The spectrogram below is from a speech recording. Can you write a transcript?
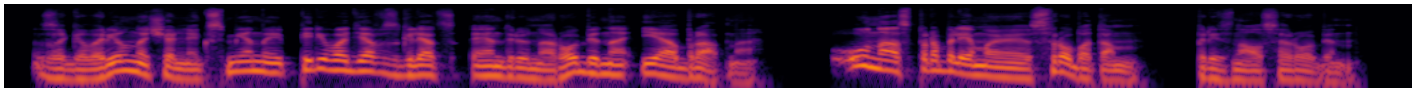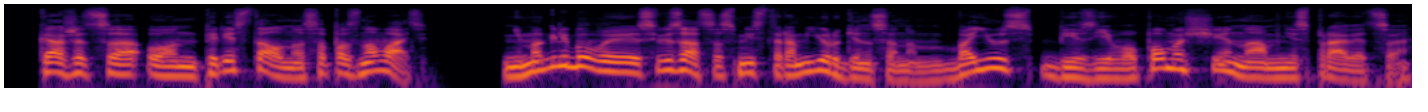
— заговорил начальник смены, переводя взгляд с Эндрю на Робина и обратно. «У нас проблемы с роботом», — признался Робин. «Кажется, он перестал нас опознавать. Не могли бы вы связаться с мистером Юргенсоном? Боюсь, без его помощи нам не справиться».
